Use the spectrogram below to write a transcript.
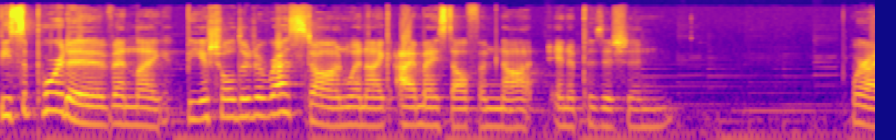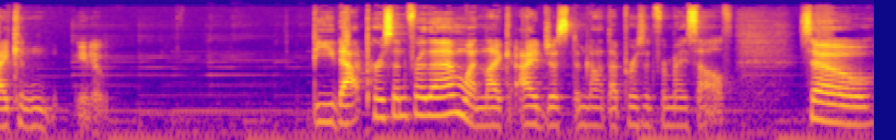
be supportive and like be a shoulder to rest on when like I myself am not in a position where I can, you know, be that person for them when like I just am not that person for myself. So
